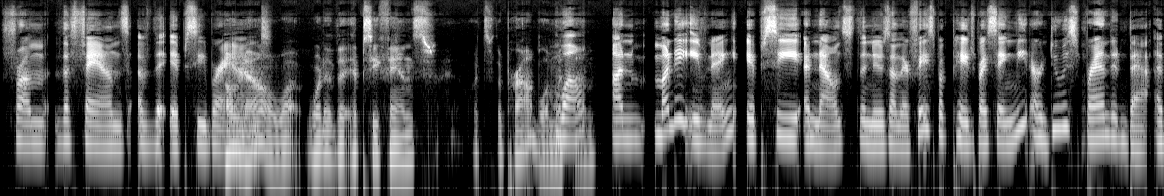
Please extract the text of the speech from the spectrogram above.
from the fans of the Ipsy brand. Oh no! What what are the Ipsy fans? What's the problem with Well, them? on Monday evening, Ipsy announced the news on their Facebook page by saying, "Meet our newest brand and ba- uh,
